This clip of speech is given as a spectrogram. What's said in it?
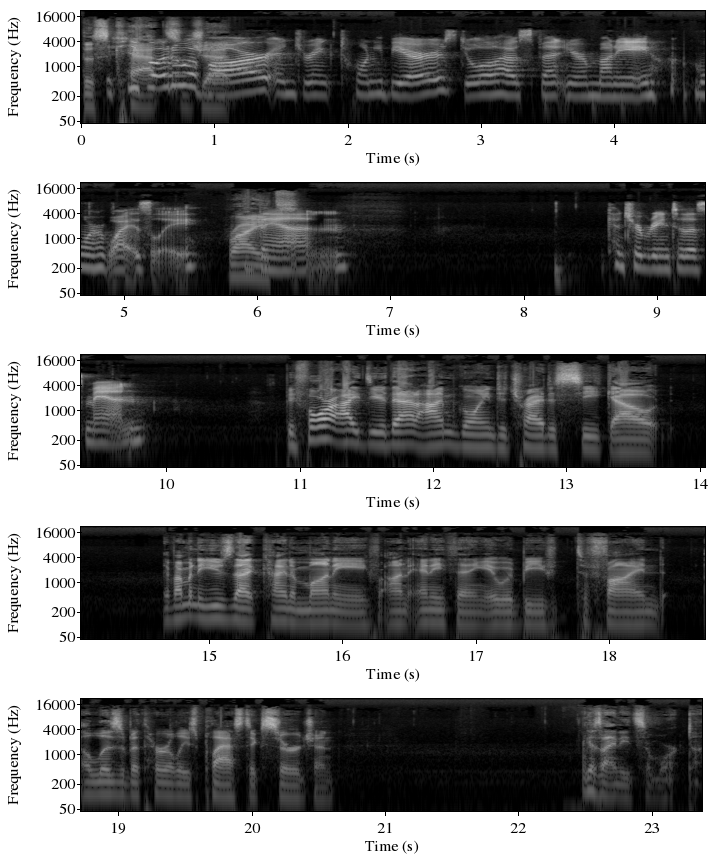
this If you go to a jet. bar and drink 20 beers, you will have spent your money more wisely Right. than contributing to this man. Before I do that, I'm going to try to seek out. If I'm going to use that kind of money on anything, it would be to find Elizabeth Hurley's plastic surgeon. Because I need some work done.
